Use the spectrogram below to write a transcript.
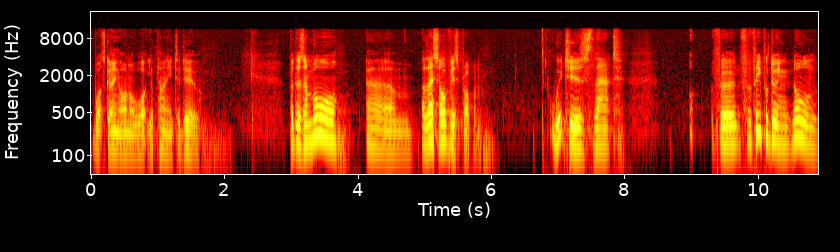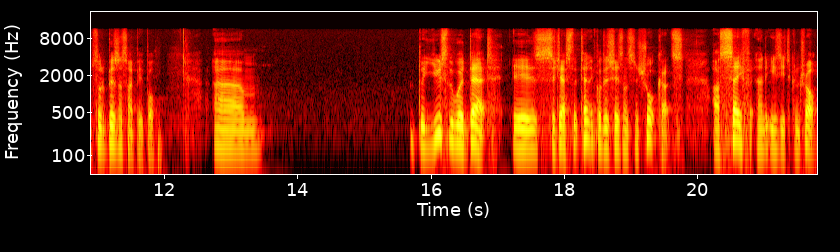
what's going on or what you're planning to do. But there's a more, um, a less obvious problem, which is that for, for people doing normal sort of business side people, um, the use of the word debt is suggests that technical decisions and shortcuts are safe and easy to control.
